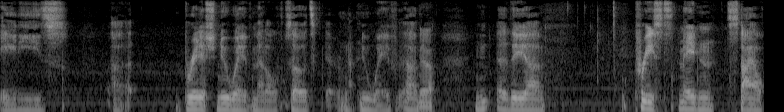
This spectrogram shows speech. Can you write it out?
'80s uh, British new wave metal. So it's uh, not new wave. Uh, Yeah. uh, the um priest maiden style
